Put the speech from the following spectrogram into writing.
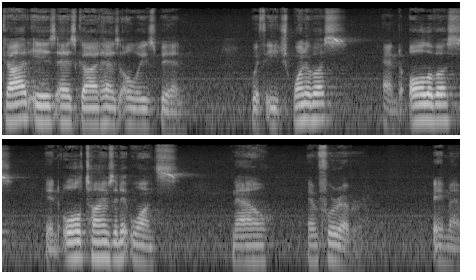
God is as God has always been, with each one of us and all of us in all times and at once, now and forever. Amen.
